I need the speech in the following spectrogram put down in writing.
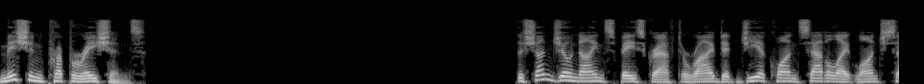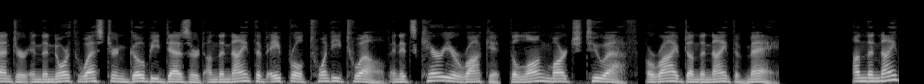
Mission preparations The Shenzhou 9 spacecraft arrived at Jiuquan Satellite Launch Center in the northwestern Gobi Desert on 9 April 2012 and its carrier rocket, the Long March 2F, arrived on 9 May. On 9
